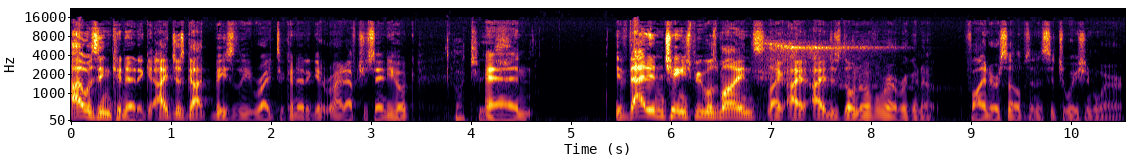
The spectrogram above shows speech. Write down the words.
I was in Connecticut. I just got basically right to Connecticut right after Sandy Hook. Oh, jeez. And if that didn't change people's minds, like I, I just don't know if we're ever gonna find ourselves in a situation where,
